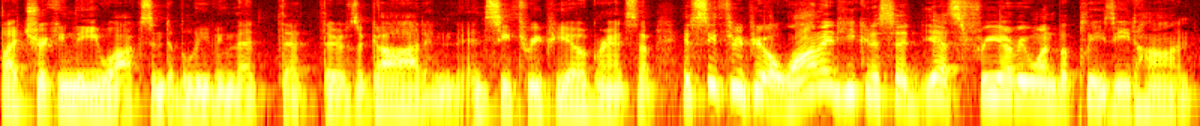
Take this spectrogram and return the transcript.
by tricking the Ewoks into believing that, that there's a god, and, and C3PO grants them. If C3PO wanted, he could have said, Yes, free everyone, but please eat Han.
